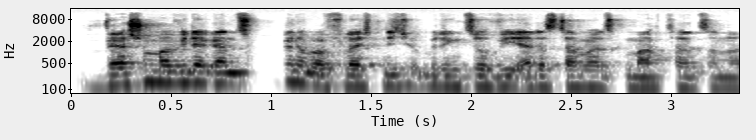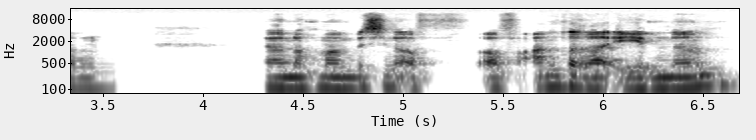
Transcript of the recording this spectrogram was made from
wäre schon mal wieder ganz schön, aber vielleicht nicht unbedingt so, wie er das damals gemacht hat, sondern ja, noch mal ein bisschen auf, auf anderer Ebene.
